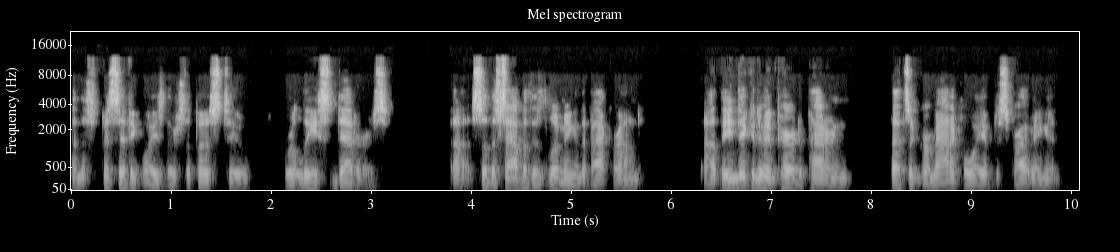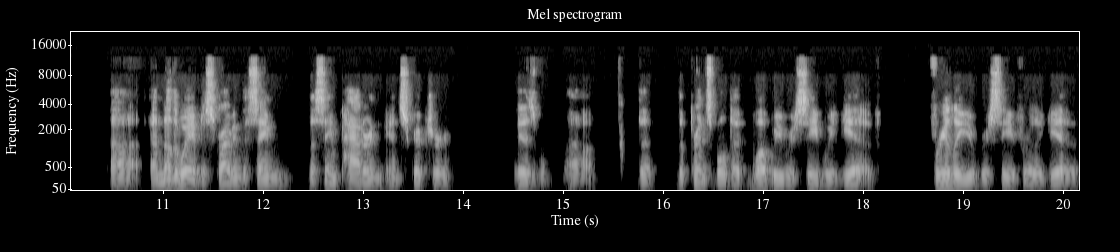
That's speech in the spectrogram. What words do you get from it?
and the specific ways they're supposed to release debtors. Uh, so the Sabbath is looming in the background. Uh, the indicative imperative pattern that's a grammatical way of describing it. Uh, another way of describing the same the same pattern in Scripture is uh, the the principle that what we receive we give. Freely you receive, freely give.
